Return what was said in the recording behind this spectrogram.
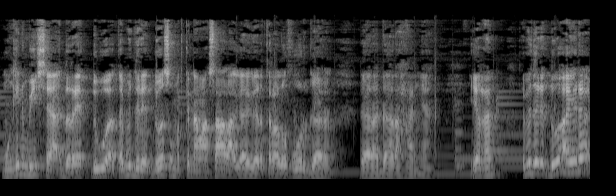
mungkin bisa. The Raid 2 tapi The Raid 2 sempat kena masalah gara-gara terlalu vulgar darah-darahannya. Ya kan? Tapi The Raid 2 akhirnya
